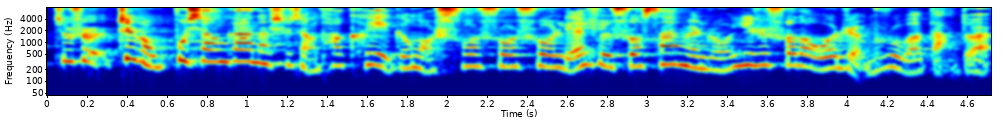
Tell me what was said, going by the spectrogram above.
就是这种不相干的事情，他可以跟我说说说，连续说三分钟，一直说到我忍不住把打断。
